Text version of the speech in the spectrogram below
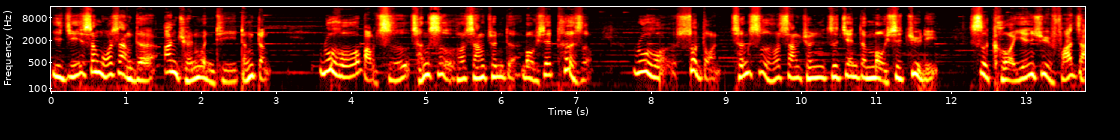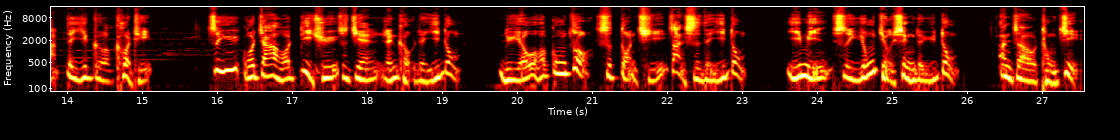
以及生活上的安全问题等等。如何保持城市和乡村的某些特色？如何缩短城市和乡村之间的某些距离，是可延续发展的一个课题。至于国家和地区之间人口的移动，旅游和工作是短期暂时的移动，移民是永久性的移动。按照统计，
